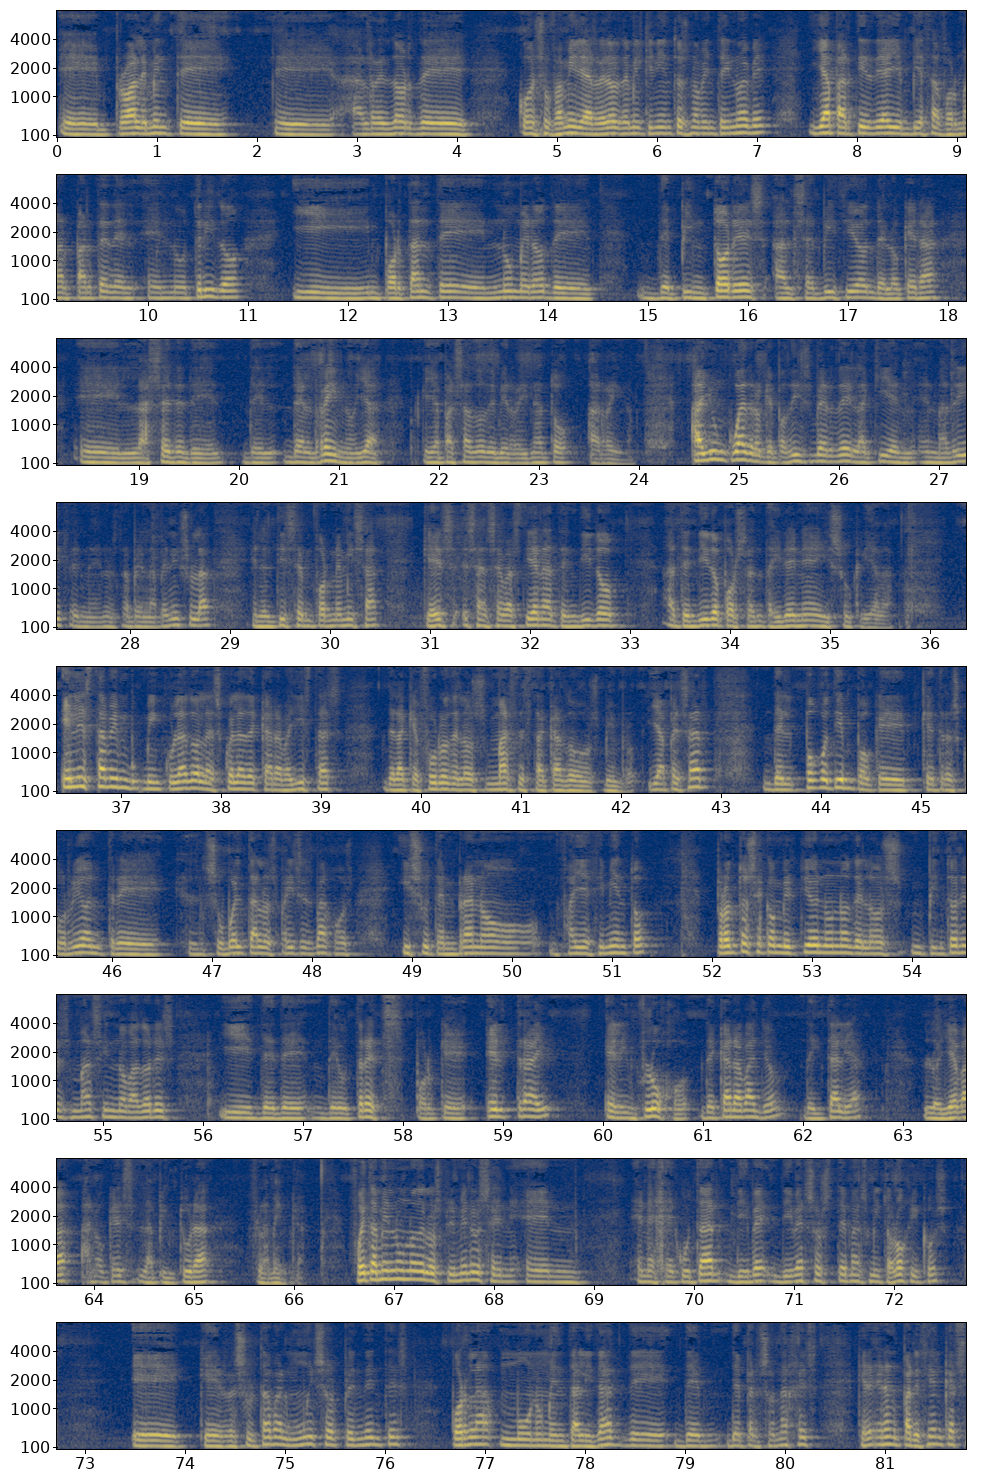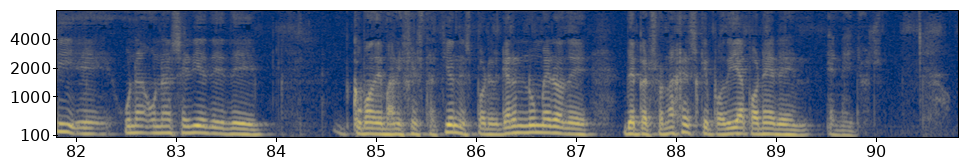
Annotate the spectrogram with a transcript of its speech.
eh, probablemente eh, alrededor de con su familia alrededor de 1599 y a partir de ahí empieza a formar parte del nutrido y importante número de, pintores al servicio de lo que era eh, la sede del, reino ya, porque ya ha pasado de virreinato a reino. Hay un cuadro que podéis ver de él aquí en, Madrid, en, nuestra, en la península, en el Thyssen Fornemisa, que es San Sebastián atendido atendido por Santa Irene y su criada. Él estaba vinculado a la escuela de caraballistas de la que fue uno de los más destacados miembros. Y a pesar del poco tiempo que, transcurrió entre su vuelta a los Países Bajos y su temprano fallecimiento, pronto se convirtió en uno de los pintores más innovadores y de, de Utrecht, porque él trae el influjo de Caravaggio de Italia lo lleva a lo que es la pintura flamenca. Fue también uno de los primeros en, ejecutar diversos temas mitológicos eh, que resultaban muy sorprendentes por la monumentalidad de, personajes que eran, parecían casi eh, una, serie de, como de manifestaciones por el gran número de, personajes que podía poner en ellos.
